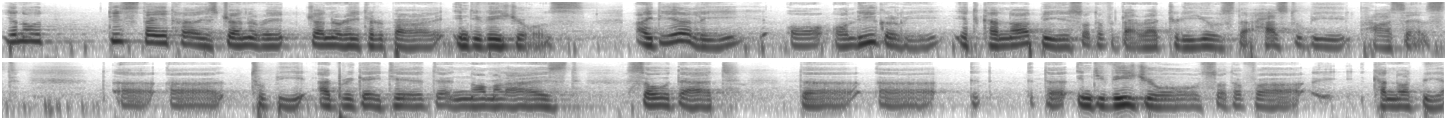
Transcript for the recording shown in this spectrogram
you know, this data is generate, generated by individuals. Ideally or, or, legally, it cannot be sort of directly used. It has to be processed uh, uh, to be aggregated and normalized so that the, uh, the individual sort of uh, cannot be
